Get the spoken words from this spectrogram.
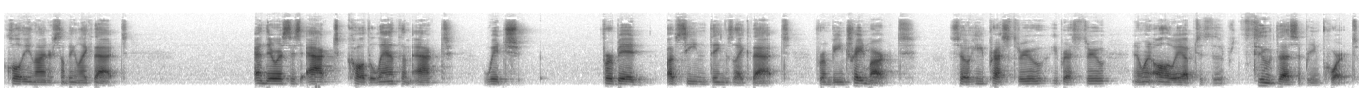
clothing line or something like that. And there was this act called the Lanham Act, which forbid obscene things like that from being trademarked. So he pressed through, he pressed through, and it went all the way up to the, to the Supreme Court.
